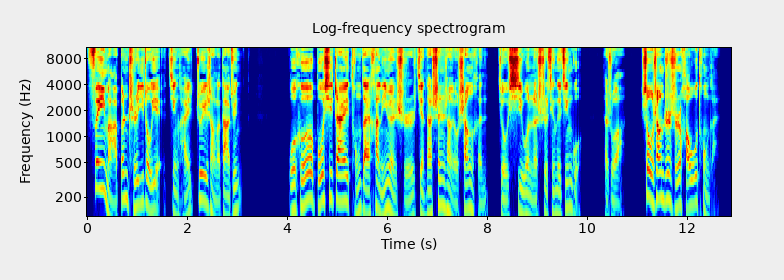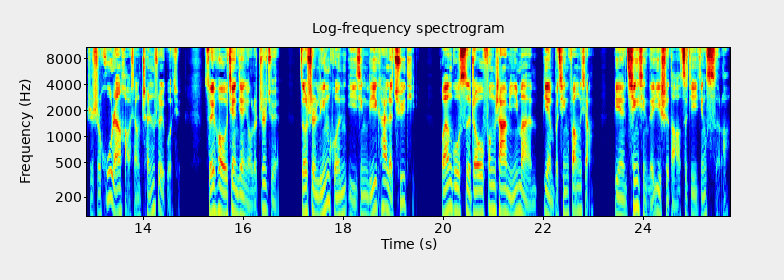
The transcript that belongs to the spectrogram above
飞马奔驰一昼夜，竟还追上了大军。我和薄熙斋同在翰林院时，见他身上有伤痕。就细问了事情的经过。他说啊，受伤之时毫无痛感，只是忽然好像沉睡过去，随后渐渐有了知觉，则是灵魂已经离开了躯体。环顾四周，风沙弥漫，辨不清方向，便清醒地意识到自己已经死了。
